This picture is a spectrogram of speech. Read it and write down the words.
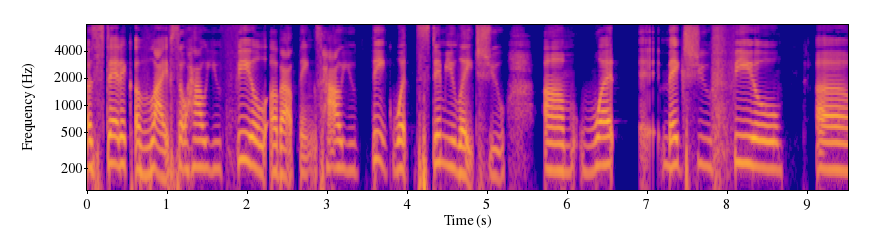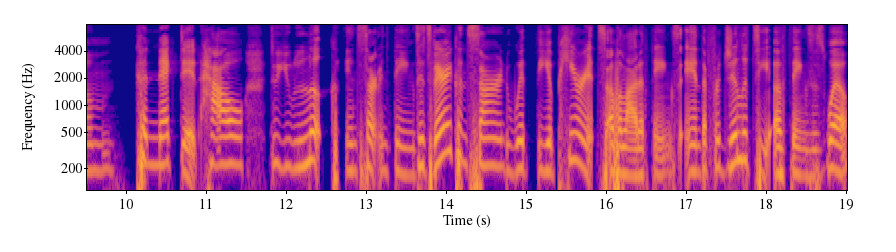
aesthetic of life. So how you feel about things, how you think, what stimulates you, um, what eh, makes you feel um connected? How do you look in certain things? It's very concerned with the appearance of a lot of things and the fragility of things as well.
